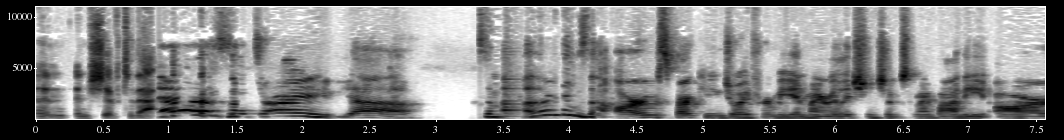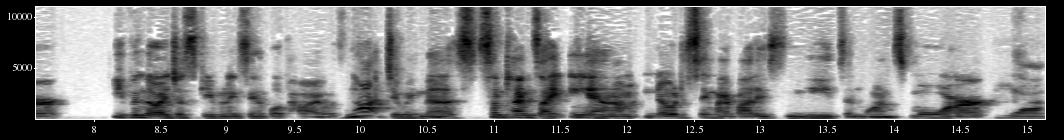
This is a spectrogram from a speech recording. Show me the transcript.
and and shift to that. Yes that's right. Yeah. Some other things that are sparking joy for me in my relationship to my body are even though I just gave an example of how I was not doing this, sometimes I am noticing my body's needs and wants more. Yeah.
